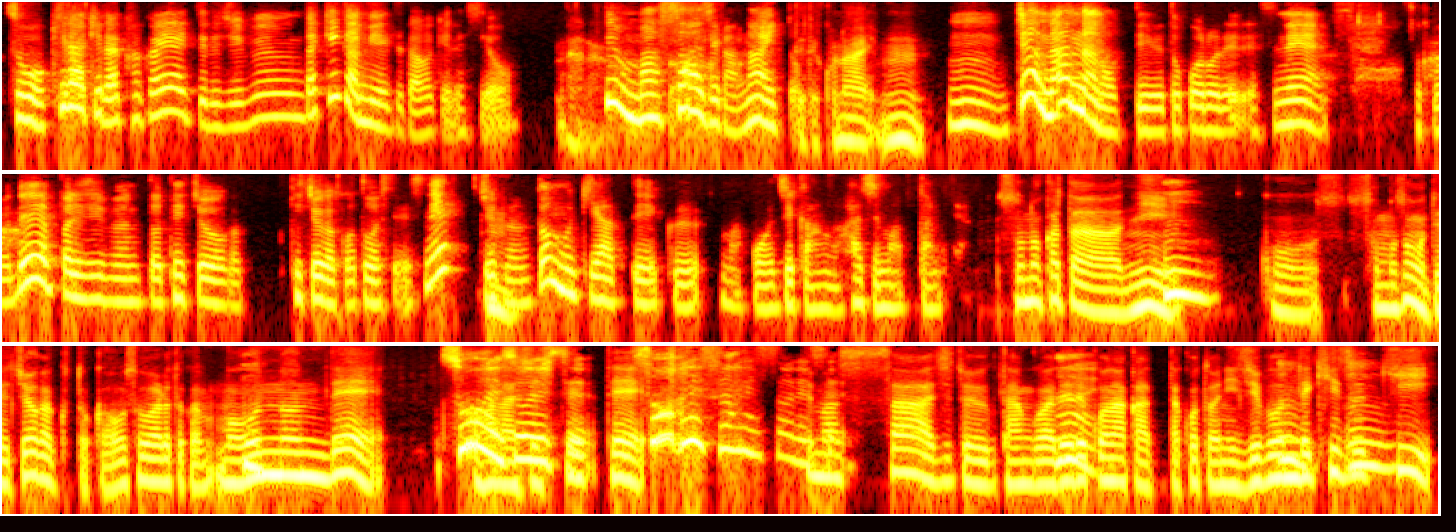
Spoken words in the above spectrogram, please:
そう、キラキラ輝いてる自分だけが見えてたわけですよ。でもマッサージがないと出。てこない。うん。うん。じゃあ何なのっていうところでですね、そこでやっぱり自分と手帳が、手帳学を通してですね、自分と向き合っていく、まあこう時間が始まったみたいその方な。に、うん。こう、そもそも手帳学とか教わるとか、もううんぬんで、そうです、そうお話しです。そうです、そうです、そうで。ですマッサージという単語が出てこなかったことに自分で気づき、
